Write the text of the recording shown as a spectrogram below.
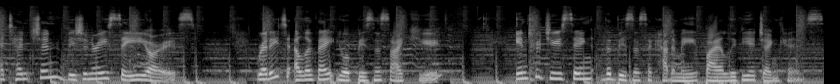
Attention visionary CEOs. Ready to elevate your business IQ? Introducing the Business Academy by Olivia Jenkins,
